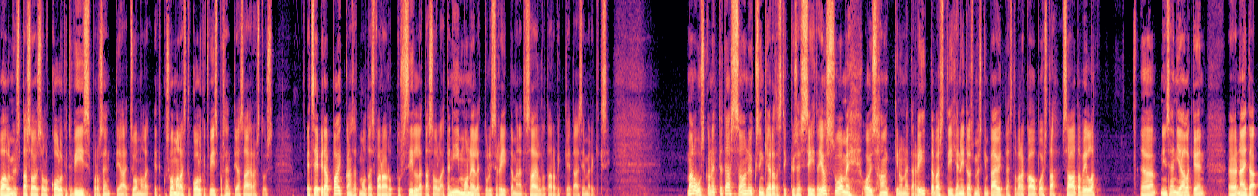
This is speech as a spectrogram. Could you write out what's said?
valmiustaso olisi ollut 35 prosenttia, että, suomala- että suomalaisista 35 prosenttia sairastuisi. Että se ei pidä paikkaansa, että me oltaisiin varauduttu sillä tasolla, että niin monelle tulisi riittämään näitä sairaalatarvikkeita esimerkiksi. Mä uskon, että tässä on yksinkertaisesti kyse siitä, jos Suomi olisi hankkinut näitä riittävästi ja niitä olisi myöskin päivittäistavarakaupoista saatavilla, niin sen jälkeen näitä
